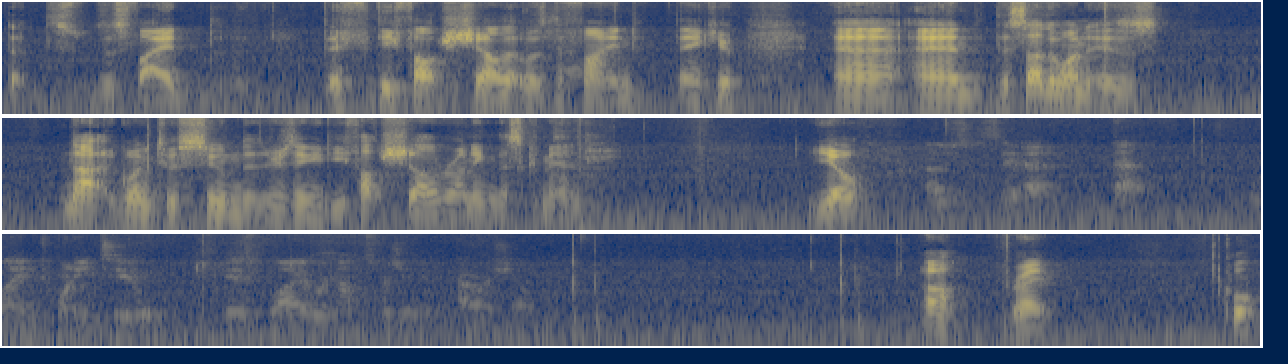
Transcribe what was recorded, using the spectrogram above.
that's specified the default shell that was defined. Thank you. Uh, and this other one is not going to assume that there's any default shell running this command. Yo. I was just gonna say that that line 22 is why we're not switching to PowerShell. Oh, right. Cool.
